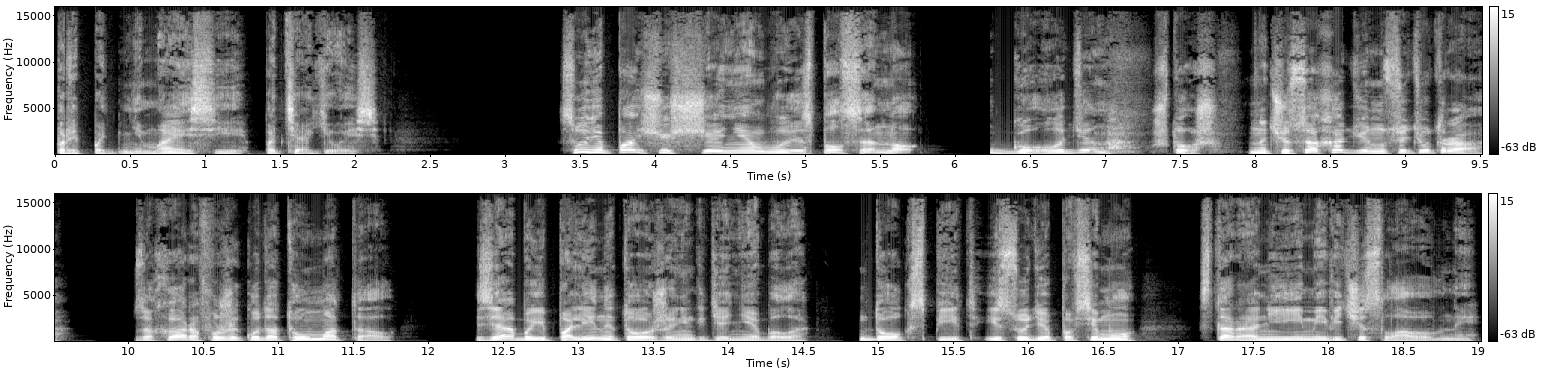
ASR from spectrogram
приподнимаясь и потягиваясь. Судя по ощущениям, выспался, но голоден. Что ж, на часах одиннадцать утра. Захаров уже куда-то умотал. Зябы и Полины тоже нигде не было. Док спит, и, судя по всему, стараниями Вячеславовны.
